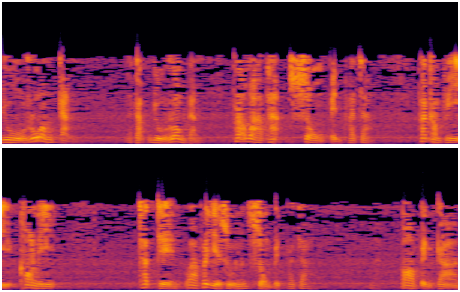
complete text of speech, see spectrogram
อยู่ร่วมกันนะครับ อยู่ร่วมกัน พระวาทะทรงเป็นพระเจ้า พระคัมภีร์ข้อนี้ชัดเจนว่าพระเยซูนั้นทรงเป็นพระเจ้า ก็เป็นการ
